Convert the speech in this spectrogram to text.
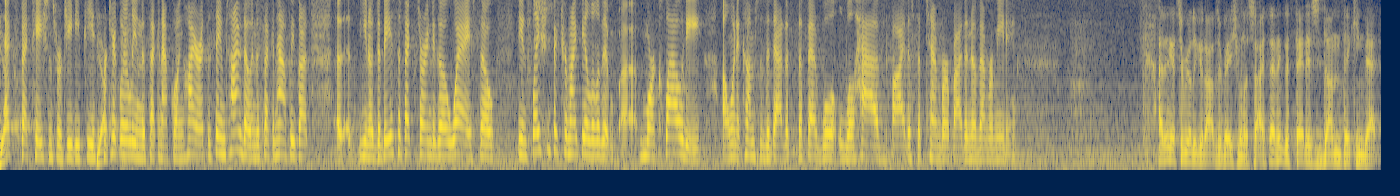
yep. expectations for GDP, yep. particularly in the second half, going higher. At the same time, though, in the second half, we've got, uh, you know, the base effect starting to go away. So the inflation picture might be a little bit uh, more cloudy uh, when it comes to the data that the Fed will will have by the September, by the November meetings. I think that's a really good observation, Melissa. I, th- I, think the Fed is done thinking that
